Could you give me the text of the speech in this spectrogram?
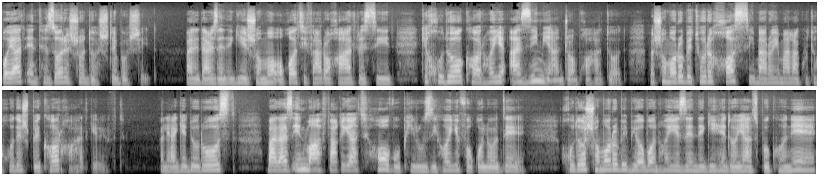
باید انتظارش رو داشته باشید. بله در زندگی شما اوقاتی فرا خواهد رسید که خدا کارهای عظیمی انجام خواهد داد و شما رو به طور خاصی برای ملکوت خودش به کار خواهد گرفت. ولی اگه درست بعد از این موفقیت ها و پیروزی های فوقلاده خدا شما رو به بیابان های زندگی هدایت بکنه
